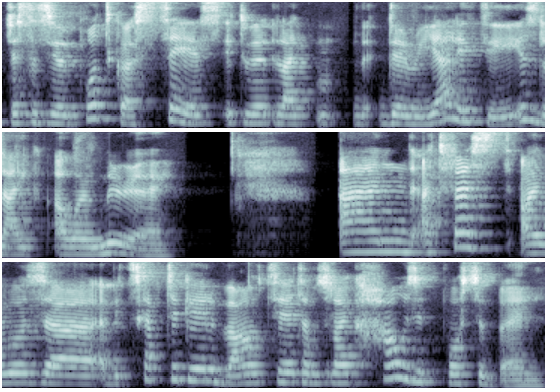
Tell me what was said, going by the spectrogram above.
just as your podcast says, it was like the reality is like our mirror. And at first, I was uh, a bit skeptical about it. I was like, how is it possible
